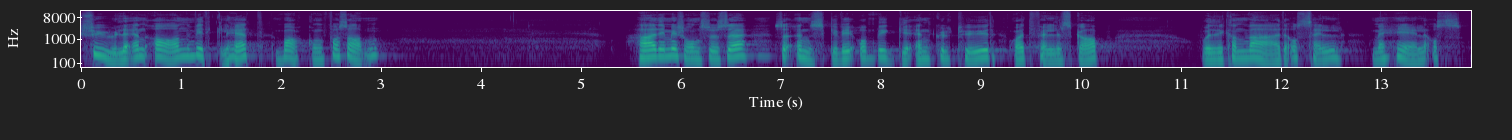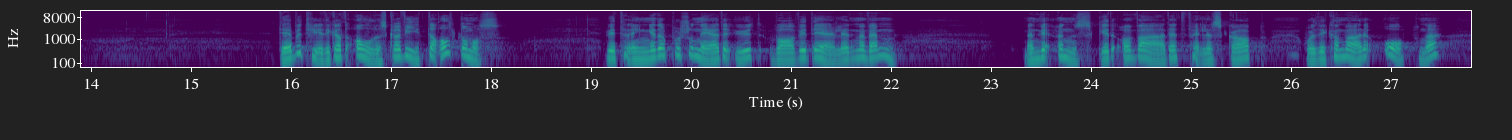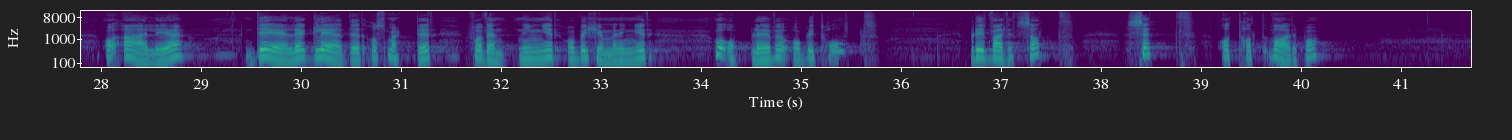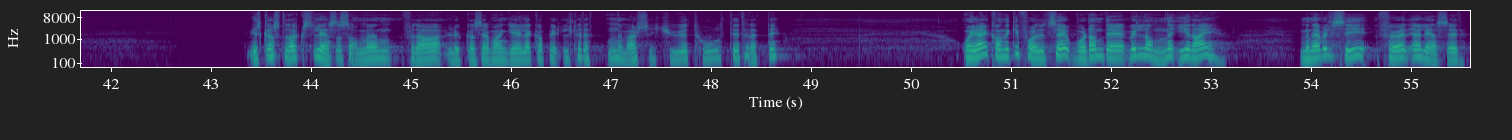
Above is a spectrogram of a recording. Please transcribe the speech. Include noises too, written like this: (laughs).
skjule en annen virkelighet bakom fasaden. Her i Misjonshuset så ønsker vi å bygge en kultur og et fellesskap hvor vi kan være oss selv med hele oss. Det betyr ikke at alle skal vite alt om oss. Vi trenger å porsjonere ut hva vi deler med hvem. Men vi ønsker å være et fellesskap hvor vi kan være åpne og ærlige, dele gleder og smerter, forventninger og bekymringer, og oppleve å bli tålt, bli verdsatt, sett og tatt vare på. Vi skal straks lese sammen fra Lukasevangeliet kapittel 13, vers 22-30. Og Jeg kan ikke forutse hvordan det vil lande i deg, men jeg vil si før jeg leser,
